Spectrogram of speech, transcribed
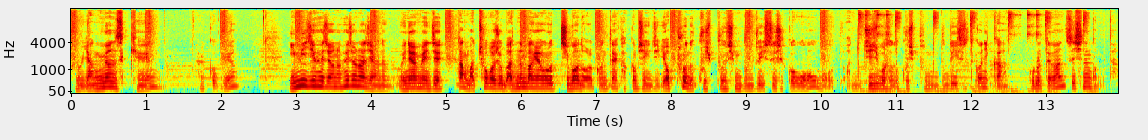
그리고 양면 스캔 할 거고요. 이미지 회전은 회전하지 않음. 왜냐하면 이제 딱 맞춰가지고 맞는 방향으로 집어 넣을 건데 가끔씩 이제 옆으로 넣고 싶으신 분도 있으실 거고 뭐또 완전 뒤집어서 넣고 싶은 분도 있을 거니까 그럴 때만 쓰시는 겁니다.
